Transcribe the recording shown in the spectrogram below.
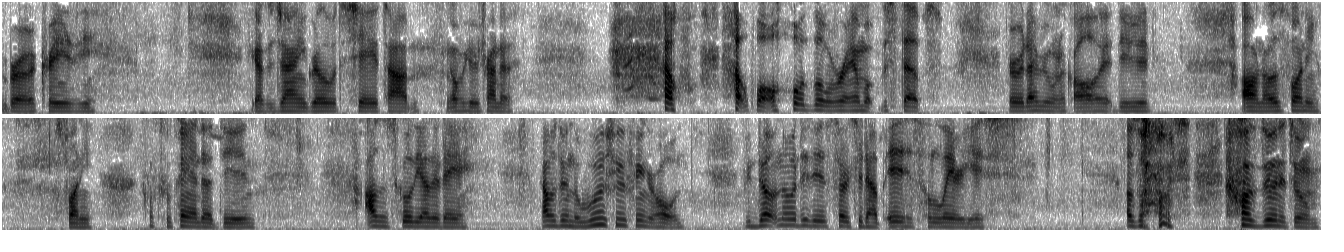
Bro, crazy. You got the giant gorilla with the shaved top over here trying to help help a little ram up the steps. Or whatever you want to call it, dude. I don't know, it's funny. It's funny. Kung Fu Panda, dude. I was in school the other day. I was doing the Wuxi finger hold. If you don't know what it is, search it up. It is hilarious. I was, I was, I was doing it to him.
